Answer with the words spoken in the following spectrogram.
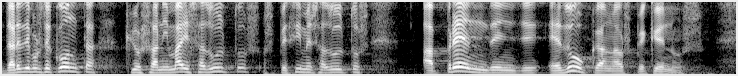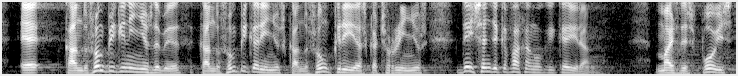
daredevos de conta que os animais adultos, os especímenes adultos, aprendenlle, educan aos pequenos. E cando son pequeniños de vez, cando son picariños, cando son crías, cachorriños, deixanlle que fajan o que queiran. Mas despois,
